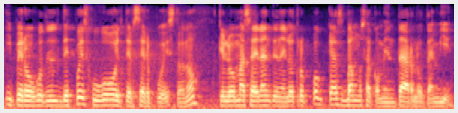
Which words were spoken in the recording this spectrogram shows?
y, pero después jugó el tercer puesto, ¿no? Que lo más adelante en el otro podcast vamos a comentarlo también.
